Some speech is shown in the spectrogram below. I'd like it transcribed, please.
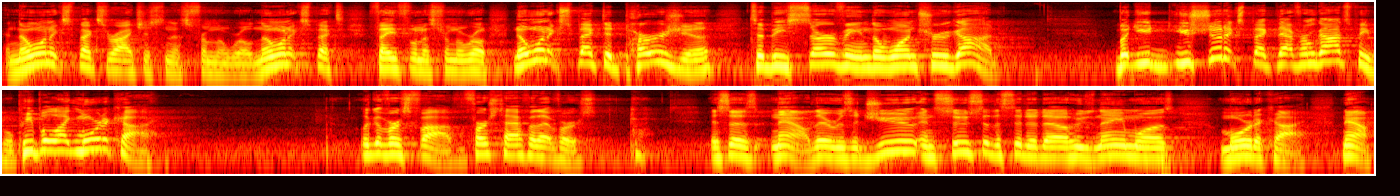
And no one expects righteousness from the world. No one expects faithfulness from the world. No one expected Persia to be serving the one true God. But you, you should expect that from God's people, people like Mordecai. Look at verse 5, the first half of that verse. It says, Now there was a Jew in Susa the citadel whose name was Mordecai. Now,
